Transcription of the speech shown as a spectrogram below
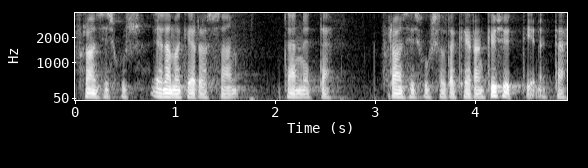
Franciscus elämäkerrassaan tämän, että Franciscukselta kerran kysyttiin, että,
